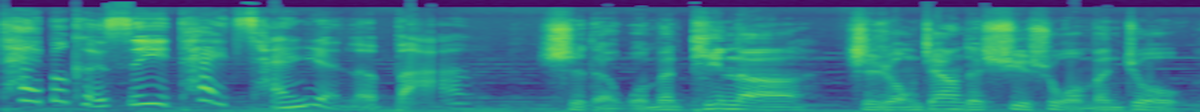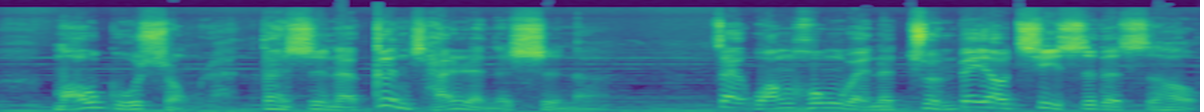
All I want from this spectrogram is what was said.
太不可思议，太残忍了吧？是的，我们听了子荣这样的叙述，我们就毛骨悚然。但是呢，更残忍的是呢，在王宏伟呢准备要弃尸的时候，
